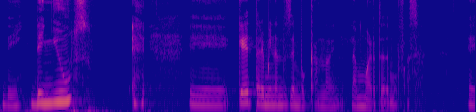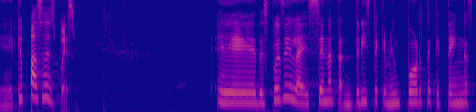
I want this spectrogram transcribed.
de, de news eh, que terminan desembocando en la muerte de Mufasa. Eh, ¿Qué pasa después? Eh, después de la escena tan triste que no importa que tengas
